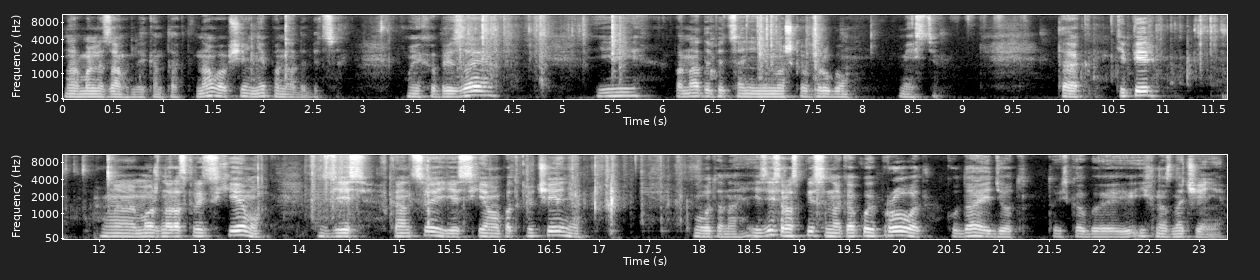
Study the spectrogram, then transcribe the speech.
нормально замкнутые контакты, нам вообще не понадобятся. Мы их обрезаем и понадобятся они немножко в другом месте. Так, теперь э, можно раскрыть схему. Здесь в конце есть схема подключения. Вот она. И здесь расписано, какой провод куда идет. То есть, как бы их назначение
